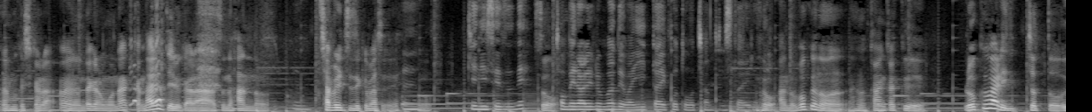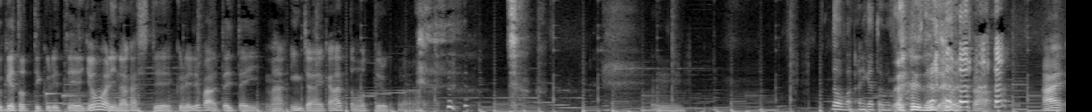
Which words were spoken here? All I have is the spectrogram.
あ昔から。うんだからもうなんか慣れてるから その反応。うん、喋り続けますよね、うん。気にせずねそう。止められるまでは言いたいことをちゃんと伝えるね。そうあの僕のあの感覚6割ちょっと受け取ってくれて4割流してくれれば大体まあいいんじゃないかなと思ってるから。うん。どうもありがとうございあました。はい。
